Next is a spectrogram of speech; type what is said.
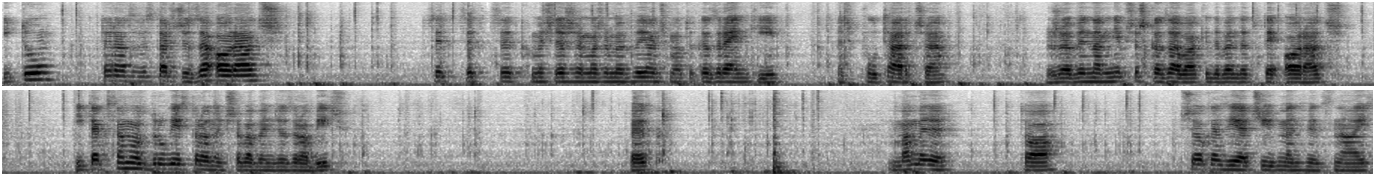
I tu teraz wystarczy zaorać. Cyk, cyk, cyk. Myślę, że możemy wyjąć motykę z ręki. Znaczy półtarczę. Żeby nam nie przeszkadzała, kiedy będę tutaj orać. I tak samo z drugiej strony trzeba będzie zrobić. Pyk. Mamy to. Przy okazji achievement, więc nice.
